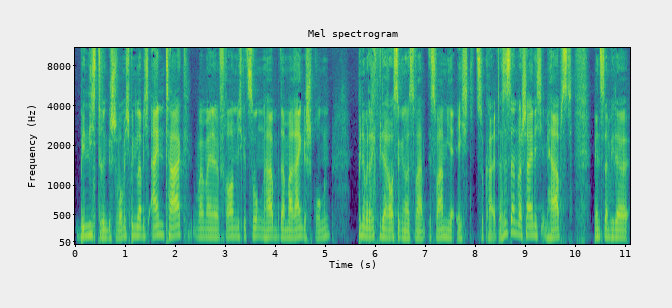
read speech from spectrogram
bin nicht drin geschwommen. Ich bin, glaube ich, einen Tag, weil meine Frauen mich gezwungen haben, da mal reingesprungen. Bin aber direkt wieder rausgegangen. Es war, es war mir echt zu kalt. Das ist dann wahrscheinlich im Herbst, wenn es dann wieder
